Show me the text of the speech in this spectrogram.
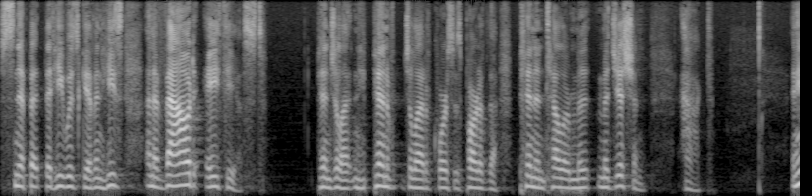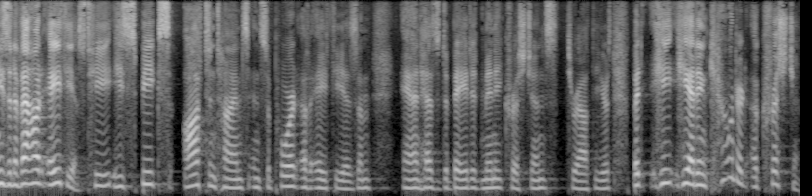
snippet that he was given. He's an avowed atheist, Penn Jillette. And Penn Jillette, of course, is part of the Penn and Teller Ma- Magician Act. And he's an avowed atheist. He, he speaks oftentimes in support of atheism and has debated many Christians throughout the years. But he, he had encountered a Christian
